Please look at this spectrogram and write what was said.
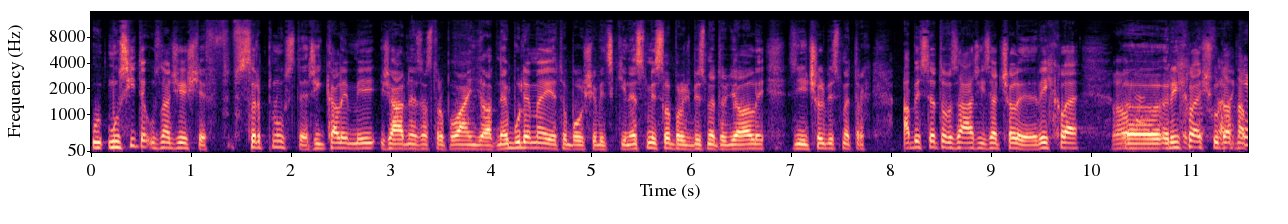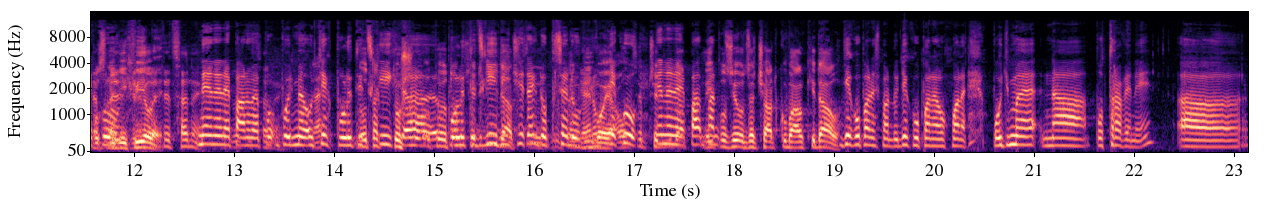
u- musíte uznat, že ještě v v srpnu jste říkali, my žádné zastropování dělat nebudeme, je to bolševický nesmysl, proč bychom to dělali, zničili bychom trh. Abyste to v září začali rychle, uh, rychle šudat na poslední chvíli. Ne, ne, ne, pánové, po, pojďme od těch politických, No tak to šlo- eh, to- to politických předvídat, výčitek dopředu. a Děkuju. se Ne, ne, ne, pan, nejpozději od začátku války dal. Děkuji, pane Šmardo, děkuji, pane Lochmane. Pojďme na potraviny. Uh,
